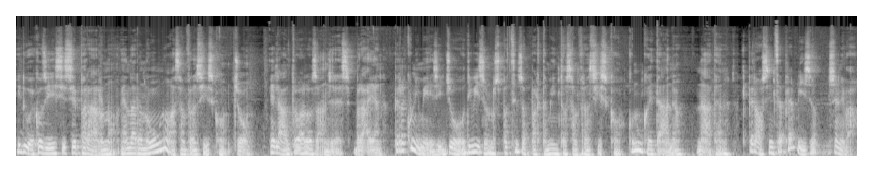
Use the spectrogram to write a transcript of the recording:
I due così si separarono e andarono uno a San Francisco, Joe, e l'altro a Los Angeles, Brian. Per alcuni mesi Joe divise uno spazioso appartamento a San Francisco con un coetaneo, Nathan, che però senza preavviso se ne va,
